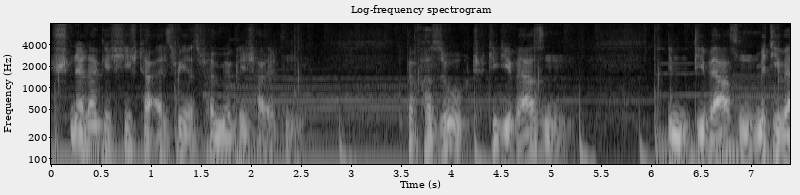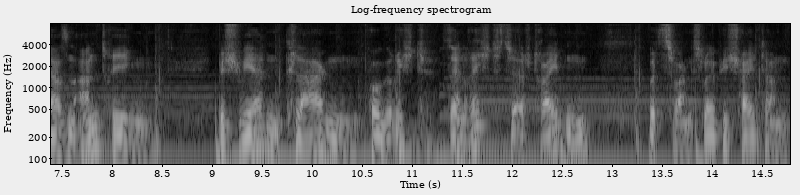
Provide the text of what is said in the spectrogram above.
schneller Geschichte, als wir es für möglich halten. Wer versucht, die diversen, in diversen, mit diversen Anträgen, Beschwerden, Klagen vor Gericht sein Recht zu erstreiten, wird zwangsläufig scheitern.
